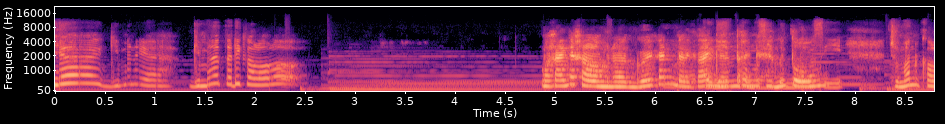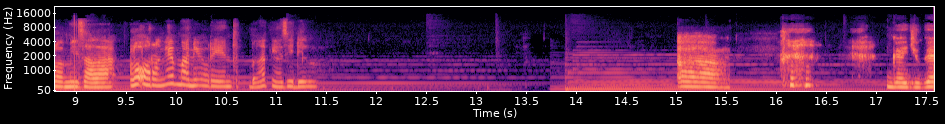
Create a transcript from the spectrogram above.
ya gimana ya? Gimana tadi kalau lo? Makanya kalau menurut gue kan Ya, balik lagi tergantung tergantung. sih. Cuman kalau misalnya lo orangnya money oriented banget gak sih Dil? Em, Enggak juga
